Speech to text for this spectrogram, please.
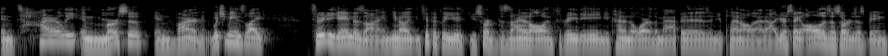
entirely immersive environment, which means like 3D game design, you know, typically you, you sort of design it all in 3D and you kind of know where the map is and you plan all that out. You're saying all this is sort of just being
